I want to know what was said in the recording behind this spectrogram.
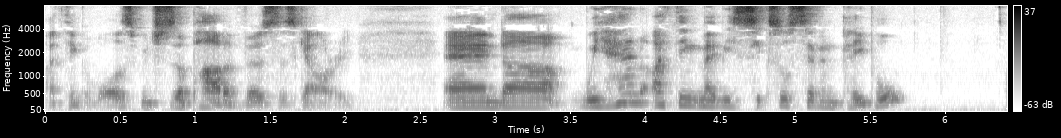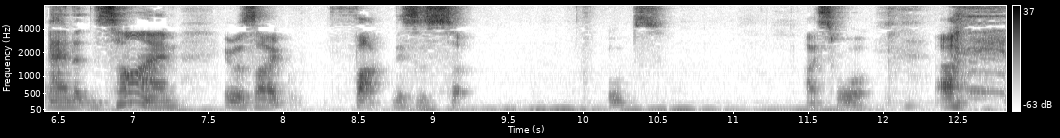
I think it was, which is a part of Versus Gallery. And uh, we had, I think, maybe six or seven people. And at the time, it was like, fuck, this is so. Oops. I swore. Uh,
